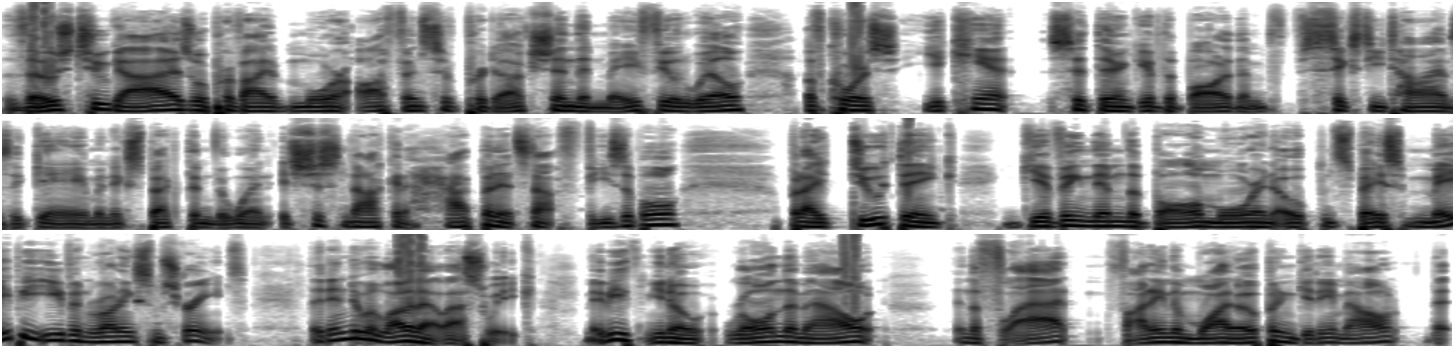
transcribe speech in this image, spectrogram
Those two guys will provide more offensive production than Mayfield will. Of course, you can't sit there and give the ball to them 60 times a game and expect them to win. It's just not going to happen. It's not feasible. But I do think giving them the ball more in open space, maybe even running some screens. They didn't do a lot of that last week. Maybe, you know, rolling them out in the flat, finding them wide open, getting them out. That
